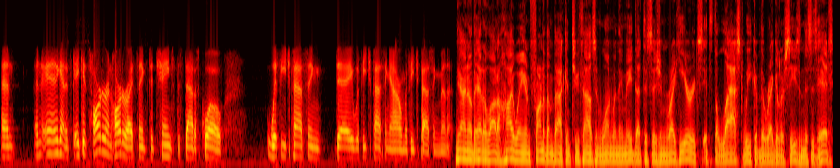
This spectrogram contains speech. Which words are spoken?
and and, and again, it's, it gets harder and harder, I think, to change the status quo with each passing day, with each passing hour, and with each passing minute. Yeah, I know they had a lot of highway in front of them back in 2001 when they made that decision. Right here, it's it's the last week of the regular season. This is it,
